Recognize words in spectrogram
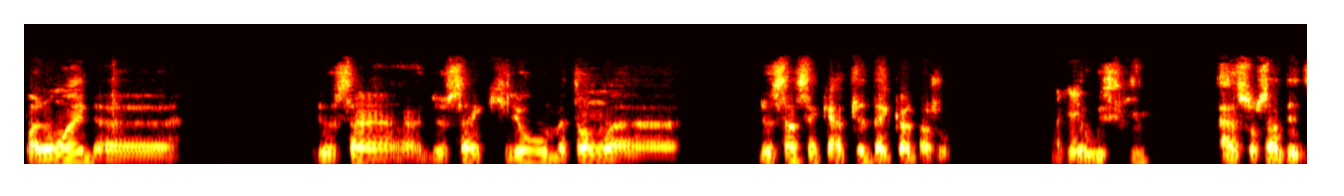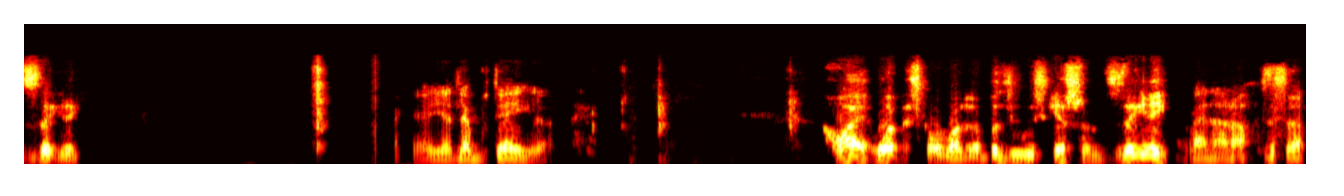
pas loin de 200, 200 kilos, mettons 250 litres d'alcool par jour. De whisky à 70 degrés. Il y a de la bouteille, là. Ouais, ouais, parce qu'on ne vendra pas du whisky à 70 degrés. Ben non, non, c'est ça.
